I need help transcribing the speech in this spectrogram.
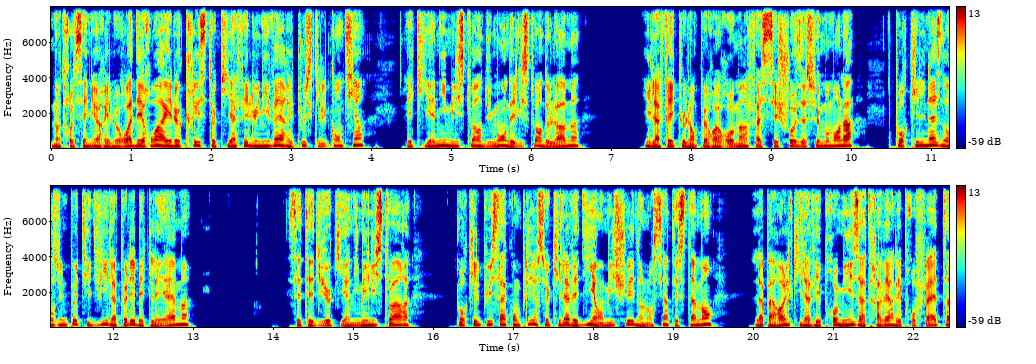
notre Seigneur est le roi des rois et le Christ qui a fait l'univers et tout ce qu'il contient, et qui anime l'histoire du monde et l'histoire de l'homme. Il a fait que l'empereur romain fasse ces choses à ce moment-là pour qu'il naisse dans une petite ville appelée Bethléem. C'était Dieu qui animait l'histoire pour qu'il puisse accomplir ce qu'il avait dit en Michée dans l'Ancien Testament, la parole qu'il avait promise à travers les prophètes.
